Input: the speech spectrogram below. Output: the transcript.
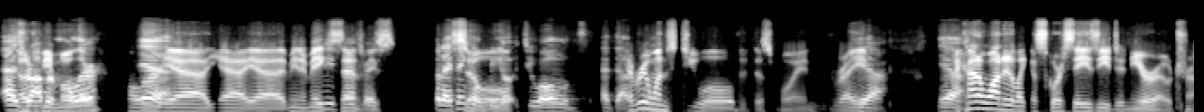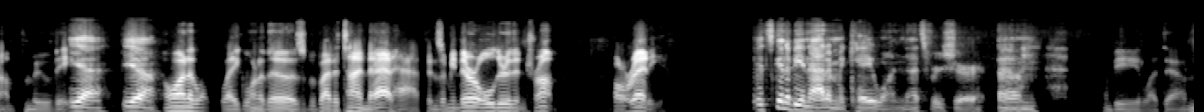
as Oh, Robert Mueller. Mueller, Yeah. yeah, yeah, yeah. I mean, it makes sense. But I think So he'll old. be too old at that. point. Everyone's too old at this point, right? Yeah, yeah, I kind of wanted like a Scorsese De Niro Trump movie. yeah, yeah. I wanted like like one of those, but by the time that happens, I mean they're older than Trump already. It's gonna be an Adam McKay one, that's for sure. Um, be let down.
